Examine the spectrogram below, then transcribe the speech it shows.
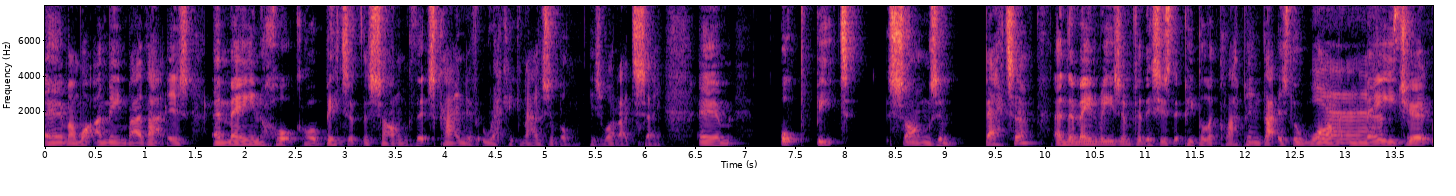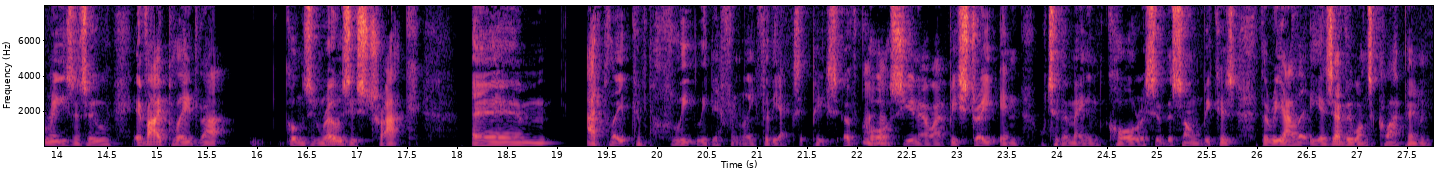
Um, and what I mean by that is a main hook or bit of the song that's kind of recognizable, is what I'd say. Um, upbeat songs are better, and the main reason for this is that people are clapping. That is the one Yeah, major absolutely. reason. So if I played that Guns N' Roses track, um, I'd play it completely differently for the exit piece. Of course, you know, I'd be straight in to the main chorus of the song because the reality is everyone's clapping.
